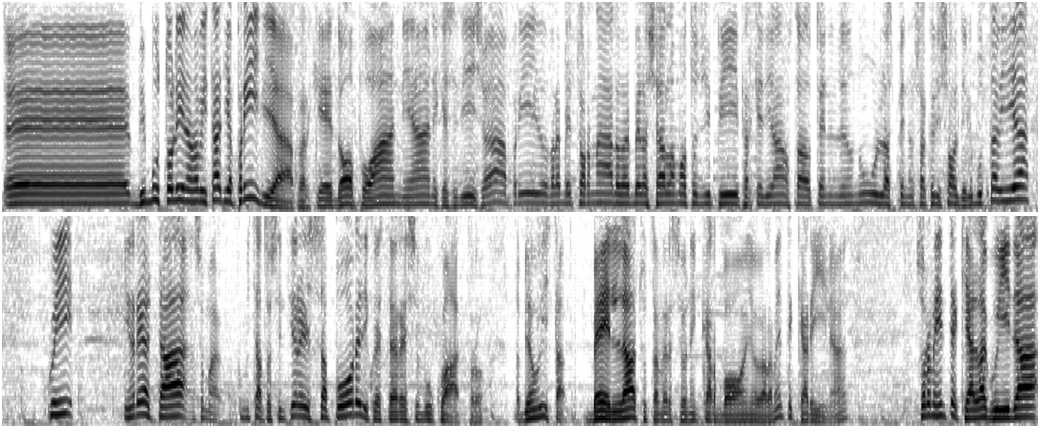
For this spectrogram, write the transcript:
Eh, vi butto lì la novità di Aprilia perché dopo anni e anni che si dice ah Aprilia dovrebbe tornare, dovrebbe lasciare la MotoGP perché di là non sta ottenendo nulla, spende un sacco di soldi, li butta via. Qui in realtà insomma ho cominciato a sentire il sapore di questa RSV4. L'abbiamo vista bella, tutta versione in carbonio, veramente carina. Solamente che alla guida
